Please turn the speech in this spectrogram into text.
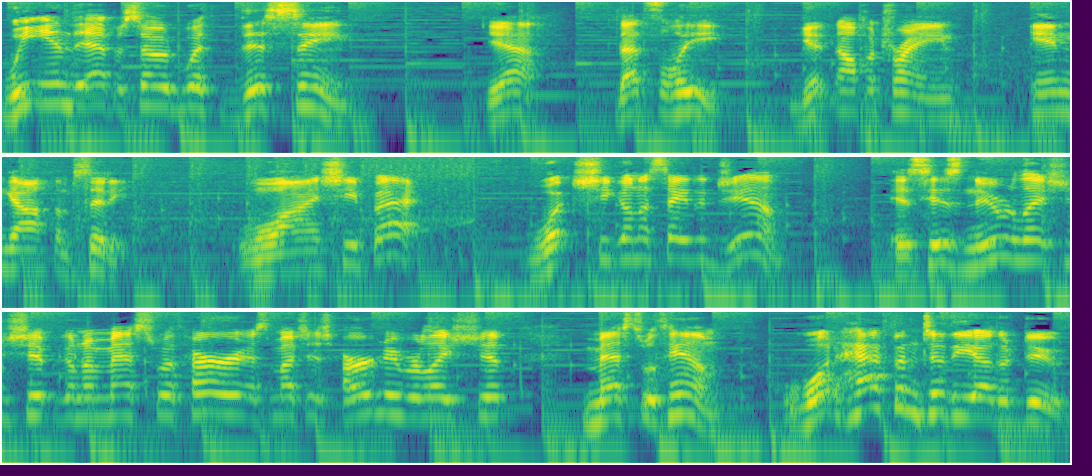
We end the episode with this scene. Yeah, that's Lee getting off a train in Gotham City. Why is she back? What's she gonna say to Jim? Is his new relationship gonna mess with her as much as her new relationship messed with him? What happened to the other dude?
